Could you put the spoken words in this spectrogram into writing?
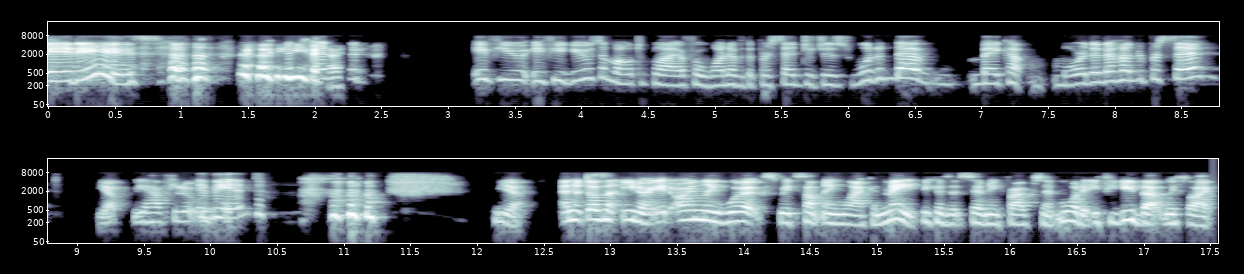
it is. yeah. if you if you use a multiplier for one of the percentages, wouldn't that make up more than 100%? Yep, you have to do it in the end. yeah. And it doesn't you know it only works with something like a meat because it's 75% water if you did that with like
